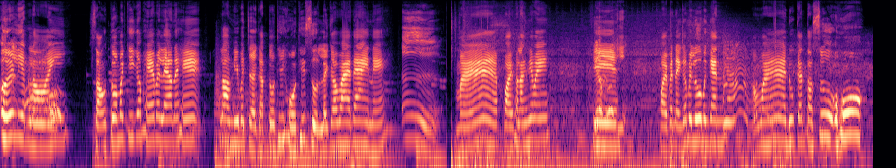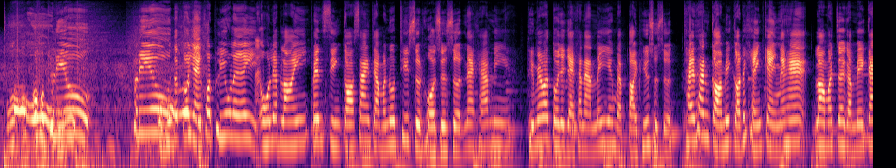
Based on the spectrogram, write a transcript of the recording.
เอ้ยเรียบร้อยสองตัวเมื่อกี้ก็แพ้ไปแล้วนะฮะรอบนี้มาเจอกับตัวที่โหดที่สุดเลยก็ว่าได้นะเออมาปล่อยพลังใช่ไหมโอเคเดี๋ยวปล่อยไปไหนก็ไม่รู้เหมือนกัน เอามาดูการต่อสู้ โอ้โหโอ้โอ้โหพลิ้วพลิ้วโอ้โหแต่ตัวใหญ่โคตรพลิ้วเลย โอ้เรียบร้อย เป็นสิ่งก่อสร้างจากมนุษย์ที่สุดโหดสุดๆนะครับนี่ ถึงแม้ว่าตัวจะใหญ่ขนาดนี้ยังแบบต่อยพลิ้วสุดๆ ไททันก่อนมีเก่อนที่แข็งแกร่งนะฮะ ลองมาเจอกับเมกา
